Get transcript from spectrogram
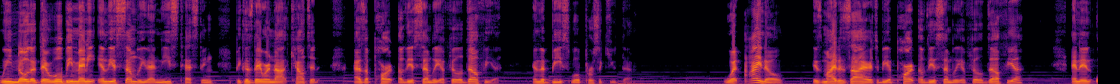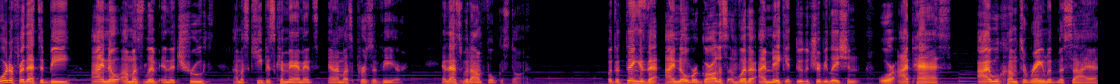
We know that there will be many in the assembly that needs testing because they were not counted as a part of the assembly of Philadelphia, and the beast will persecute them. What I know is my desire to be a part of the Assembly of Philadelphia. And in order for that to be, I know I must live in the truth, I must keep his commandments, and I must persevere. And that's what I'm focused on. But the thing is that I know, regardless of whether I make it through the tribulation or I pass, I will come to reign with Messiah,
